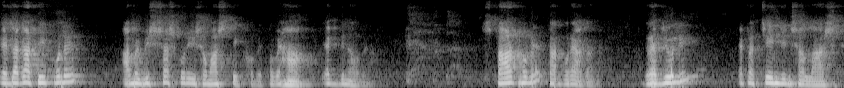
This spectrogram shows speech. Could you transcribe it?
এ জায়গা ঠিক হলে আমি বিশ্বাস করি সমাজ ঠিক হবে, তবে হ্যাঁ একদিনে হবে না। স্টার্ট হবে, তারপরে আগাবে। গ্র্যাজুয়ালি একটা চেঞ্জ ইনশাল্লাহ আসবে।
